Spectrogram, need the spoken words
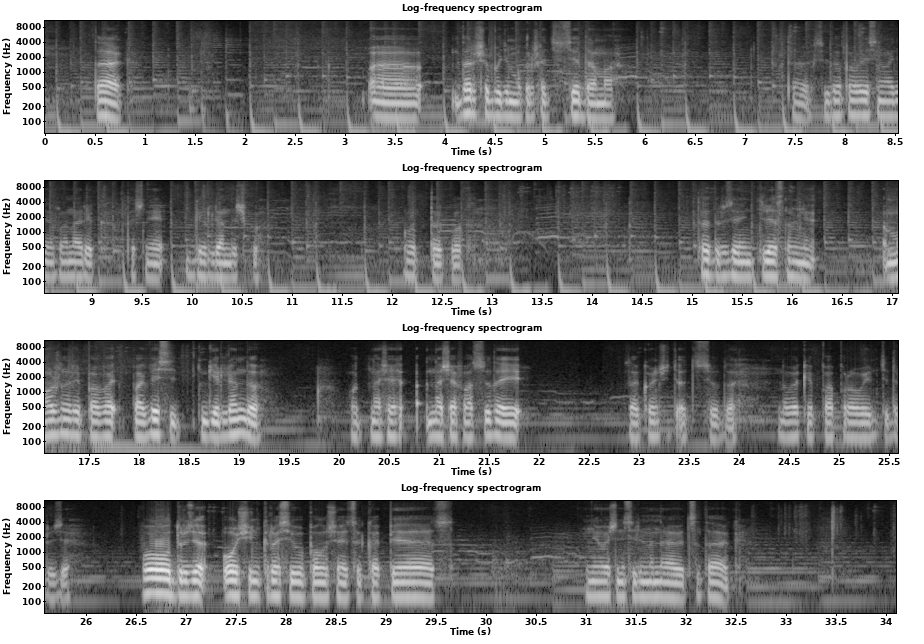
Так, а, дальше будем украшать все дома. Так, сюда повесим один фонарик, точнее гирляндочку. Вот так вот. Так, друзья, интересно мне, можно ли повесить гирлянду вот начав, начав отсюда и закончить отсюда. Давай-ка попробуемте, друзья. Вот, друзья, очень красиво получается, капец. Мне очень сильно нравится. Так.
